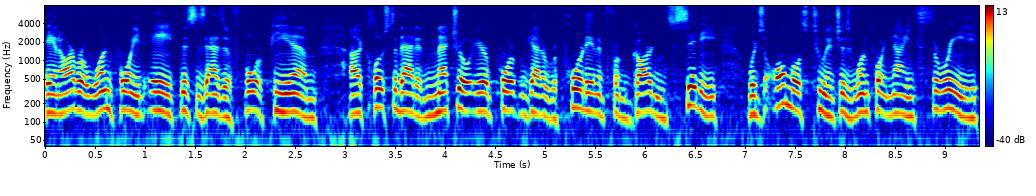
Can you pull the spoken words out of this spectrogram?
Ann Arbor 1.8. This is as of 4 p.m. Uh, close to that at Metro Airport. We got a report in it from Garden City, which is almost two inches, 1.93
